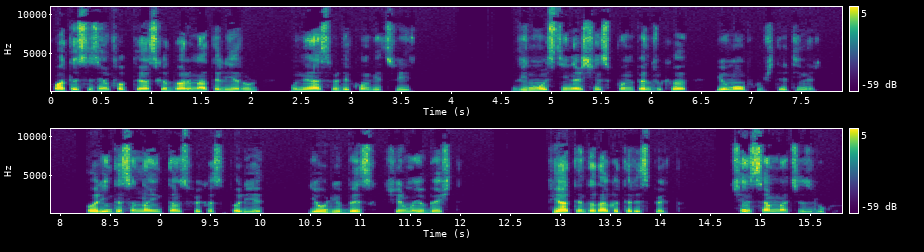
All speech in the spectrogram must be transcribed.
poate să se înfăptuiască doar în atelierul unei astfel de conviețuiri. Vin mulți tineri și îmi spun pentru că eu mă ocup și de tineri. Părinte, să înaintăm spre căsătorie? Eu îl iubesc și el mă iubește. Fii atentă dacă te respectă. Ce înseamnă acest lucru?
